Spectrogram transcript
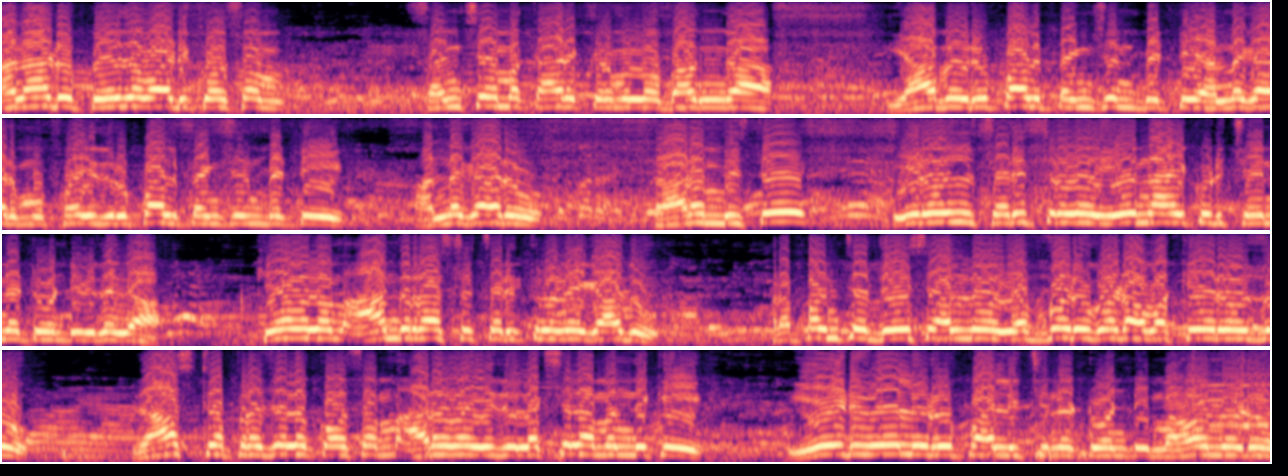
ఆనాడు పేదవాడి కోసం సంక్షేమ కార్యక్రమంలో భాగంగా యాభై రూపాయలు పెన్షన్ పెట్టి అన్నగారు ముప్పై ఐదు రూపాయలు పెన్షన్ పెట్టి అన్నగారు ప్రారంభిస్తే ఈరోజు చరిత్రలో ఏ నాయకుడు చేయనటువంటి విధంగా కేవలం ఆంధ్ర రాష్ట్ర చరిత్రలోనే కాదు ప్రపంచ దేశాల్లో ఎవ్వరు కూడా ఒకే రోజు రాష్ట్ర ప్రజల కోసం అరవై ఐదు లక్షల మందికి ఏడు రూపాయలు ఇచ్చినటువంటి మహోన్నతుడు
